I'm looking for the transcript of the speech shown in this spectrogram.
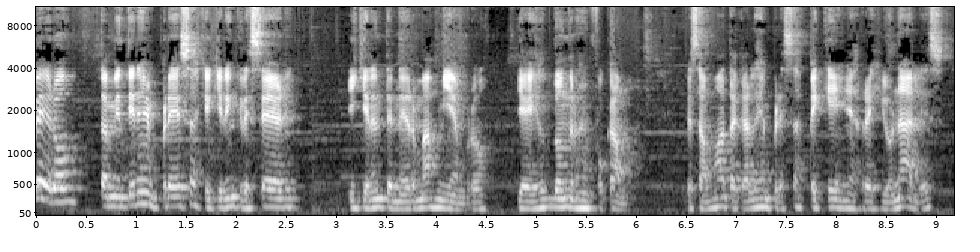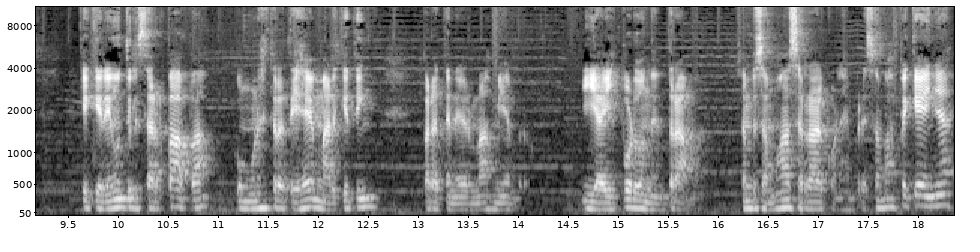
pero también tienes empresas que quieren crecer y quieren tener más miembros y ahí es donde nos enfocamos. Empezamos a atacar las empresas pequeñas, regionales, que quieren utilizar Papa como una estrategia de marketing para tener más miembros. Y ahí es por donde entramos. empezamos a cerrar con las empresas más pequeñas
